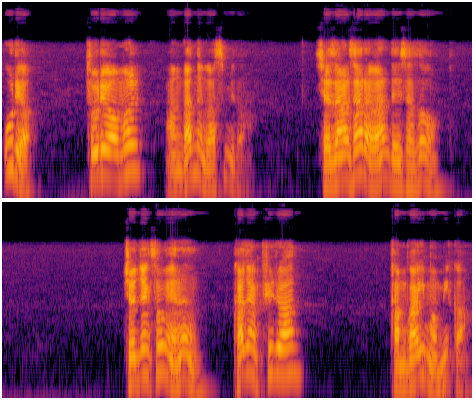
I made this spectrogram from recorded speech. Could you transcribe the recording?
우려, 두려움을 안 갖는 것 같습니다. 세상을 살아가는 데 있어서 전쟁 속에는 가장 필요한 감각이 뭡니까?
